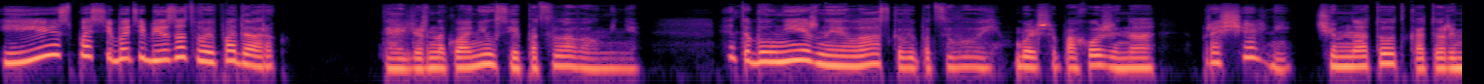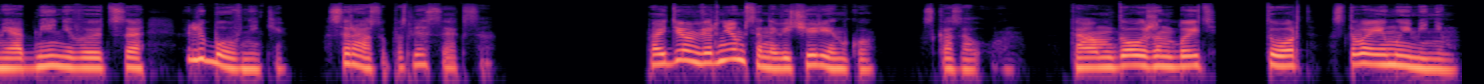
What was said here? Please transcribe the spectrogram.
И спасибо тебе за твой подарок. Тайлер наклонился и поцеловал меня. Это был нежный и ласковый поцелуй, больше похожий на прощальный, чем на тот, которыми обмениваются любовники сразу после секса. Пойдем вернемся на вечеринку», — сказал он. «Там должен быть торт с твоим именем».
